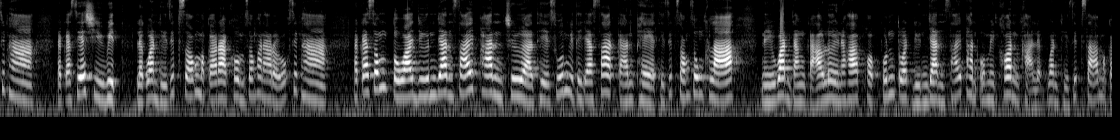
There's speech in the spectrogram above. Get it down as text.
2565 แล้วก็เสียชีวิตและวันที่ 12 มกราคม 2565 แล้วก็ส่งตัวยืนยันสายพันธุ์เชื้อที่ศูนย์วิทยาศาสตร์การแพทย์ที่ 12 สงขลา ในวันดังกล่าวเลยนะคะพบผลตรวจยืนยันสายพันธุ์โอมิคอนค่ะและวันที่ 13 มก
